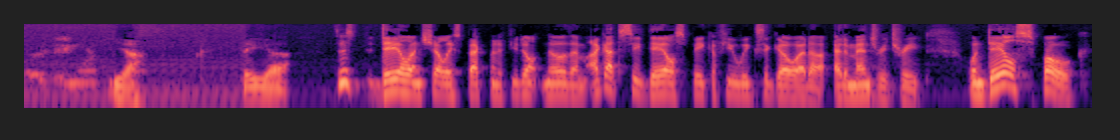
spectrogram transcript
than words anymore. Yeah. The uh, this is Dale and Shelley Speckman. If you don't know them, I got to see Dale speak a few weeks ago at a at a men's retreat. When Dale spoke,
